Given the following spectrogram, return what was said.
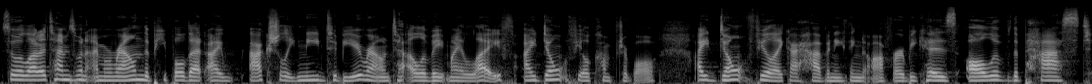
So, a lot of times when I'm around the people that I actually need to be around to elevate my life, I don't feel comfortable. I don't feel like I have anything to offer because all of the past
